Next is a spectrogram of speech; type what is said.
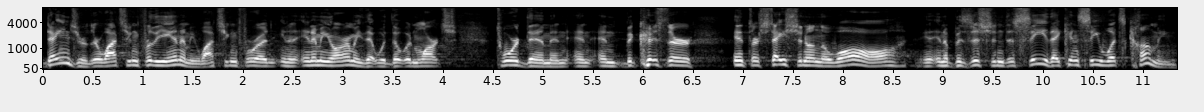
Danger. They're watching for the enemy, watching for an, an enemy army that would, that would march toward them. And, and, and because they're at their station on the wall in, in a position to see, they can see what's coming.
